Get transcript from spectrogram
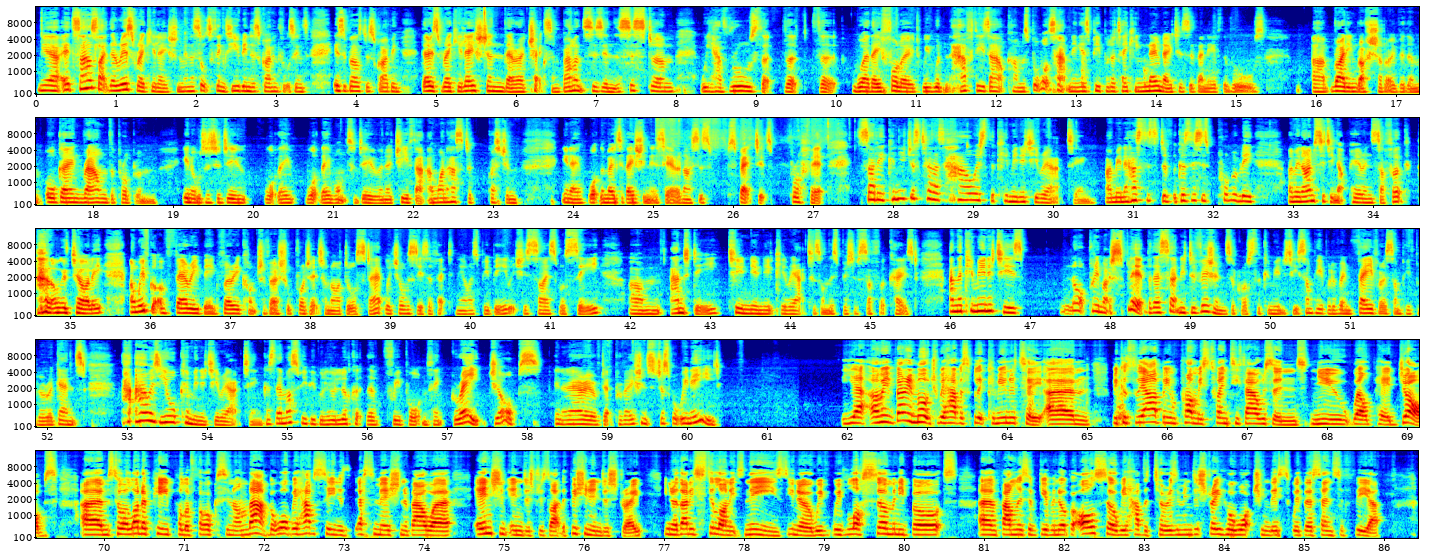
Yeah, it sounds like there is regulation. I mean, the sorts of things you've been describing, the sorts of things Isabel's describing, there is regulation, there are checks and balances in the system. We have rules that that that were they followed, we wouldn't have these outcomes. But what's happening is people are taking no notice of any of the rules, uh, riding roughshod over them, or going round the problem in order to do what they what they want to do and achieve that. And one has to question you know what the motivation is here. And i suspect it's profit. Sally can you just tell us how is the community reacting? I mean it has this because this is probably i mean i'm sitting up here in suffolk along with charlie and we've got a very big very controversial project on our doorstep which obviously is affecting the rspb which is sizewell c um, and d two new nuclear reactors on this bit of suffolk coast. And the community is not pretty much split, but there's certainly divisions across the community. Some people are in favour, some people are against. How is your community reacting? Because there must be people who look at the Freeport and think, great jobs in an area of deprivation, it's just what we need. Yeah, I mean, very much we have a split community um, because they are being promised 20,000 new well paid jobs. Um, so a lot of people are focusing on that. But what we have seen is decimation of our ancient industries like the fishing industry, you know, that is still on its knees. You know, we've we've lost so many boats, um, families have given up, but also we have the tourism industry who are watching this with a sense of fear.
